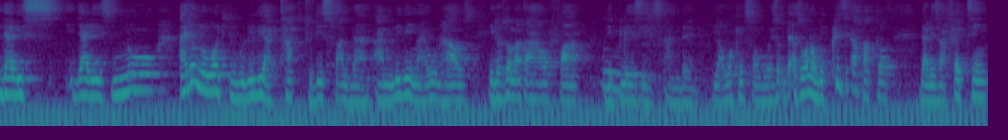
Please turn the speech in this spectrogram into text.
there is there is no I don't know what you would really attach to this fact that I'm living in my own house. It doesn't matter how far the mm. place is, and then you are working somewhere. So that's one of the critical factors that is affecting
